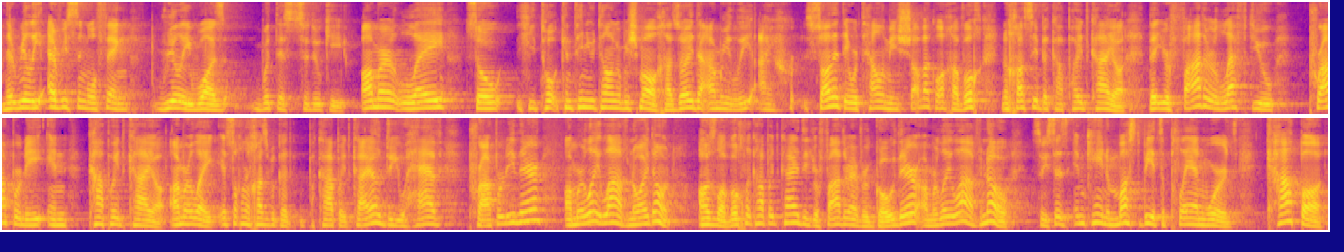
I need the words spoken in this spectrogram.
that really every single thing really was with this Tzeduki. Amr lay, so he told, continued telling Rabbi Shmuel, Chazoy da Amri li, I heard, saw that they were telling me, Shavak lachavuch nechasi bekapoid kaya, that your father left you property in Kapoid Kaya. Amr lay, Kapoid Kaya, do you have property there? Amr lay, lav, no I don't. Did your father ever go there? Amrle lav. No. So he says, Imkain, must be, it's a play on words. Kappa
